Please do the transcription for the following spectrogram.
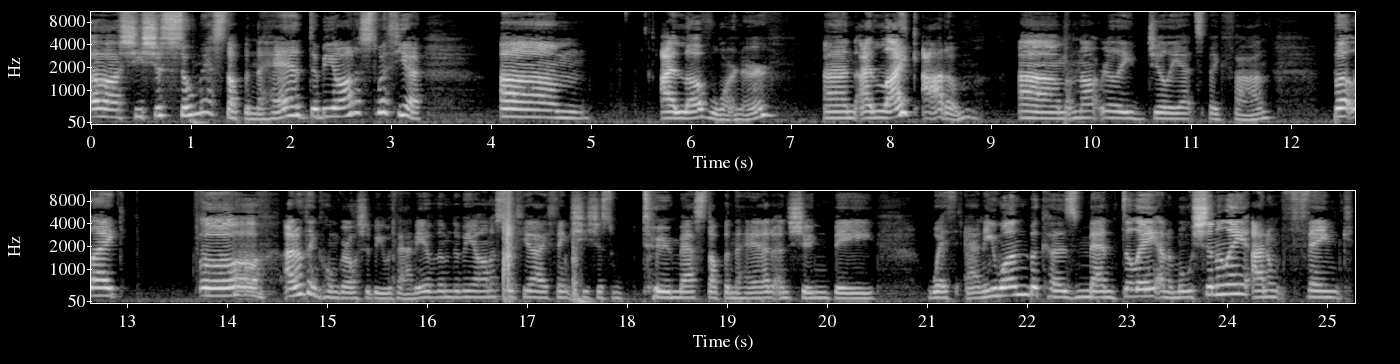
uh she's just so messed up in the head to be honest with you. Um I love Warner and I like Adam. Um I'm not really Juliette's big fan. But like Ugh, I don't think Homegirl should be with any of them, to be honest with you. I think she's just too messed up in the head and shouldn't be with anyone because mentally and emotionally, I don't think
